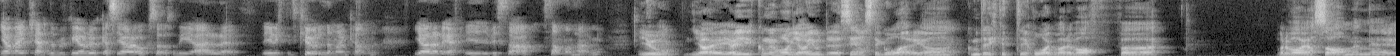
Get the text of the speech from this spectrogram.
ja verkligen. Det brukar jag och Lukas göra också. Så det är, eh, det är riktigt kul när man kan göra det i vissa sammanhang. Jo, jag, jag kommer ihåg, jag gjorde det senast igår. Jag Mm. kommer inte riktigt ihåg vad det var för... Vad det var jag sa, men eh,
